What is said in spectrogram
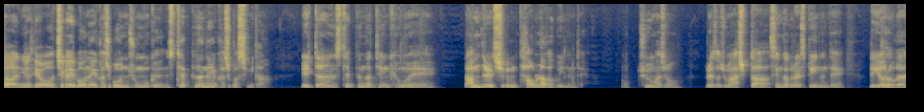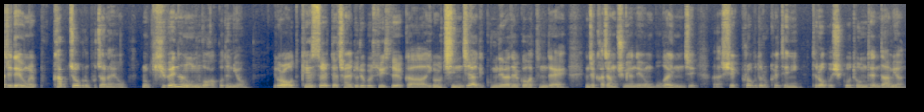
자, 안녕하세요. 제가 이번에 가지고 온 종목은 스테픈을 가지고 왔습니다. 일단 스테픈 같은 경우에 남들 지금 다 올라가고 있는데 어, 조용하죠. 그래서 좀 아쉽다 생각을 할 수도 있는데 여러 가지 내용을 복합적으로 보잖아요. 그럼 기회는 오는 것 같거든요. 이걸 어떻게 했을 때 잘 노려볼 수 있을까? 이걸 진지하게 고민해야 될 것 같은데 현재 가장 중요한 내용 뭐가 있는지 하나씩 풀어보도록 할 테니 들어보시고 도움 된다면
